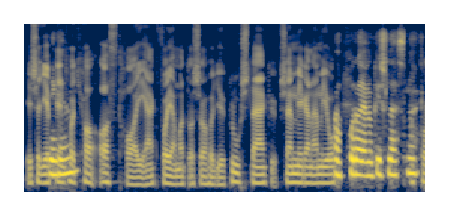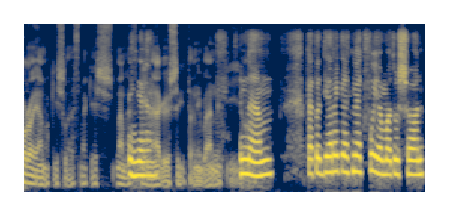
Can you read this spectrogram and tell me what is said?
és egyébként, Igen. hogyha azt hallják folyamatosan, hogy ők lusták, ők semmire nem jók, akkor olyanok is lesznek. Akkor olyanok is lesznek, és nem ezt Igen. kéne erősíteni bennük. Így nem. Tehát a gyerekeknek folyamatosan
